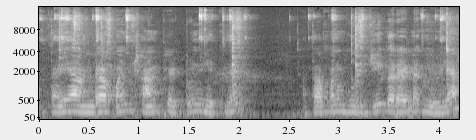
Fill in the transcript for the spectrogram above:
आता हे अंड आपण छान फेटून घेतलं. आता आपण भुर्जी करायला घेऊया.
